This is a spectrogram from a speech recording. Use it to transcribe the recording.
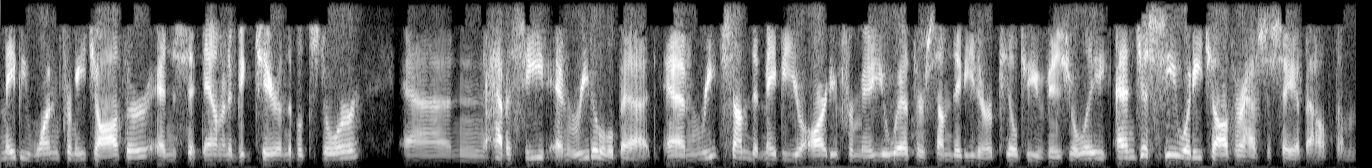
maybe one from each author and sit down in a big chair in the bookstore and have a seat and read a little bit and read some that maybe you're already familiar with or some that either appeal to you visually and just see what each author has to say about them.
